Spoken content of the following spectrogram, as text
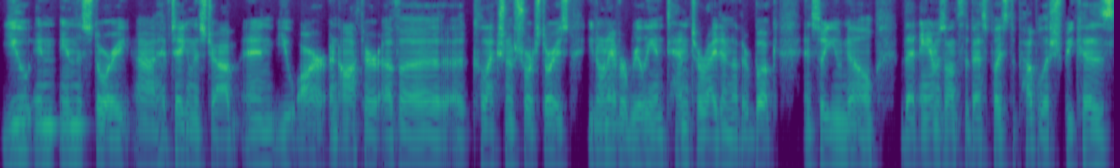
you in in the story uh, have taken this job, and you are an author of a, a, collection of short stories. You don't ever really intend to write another book, and so you know that Amazon's the best place to publish because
